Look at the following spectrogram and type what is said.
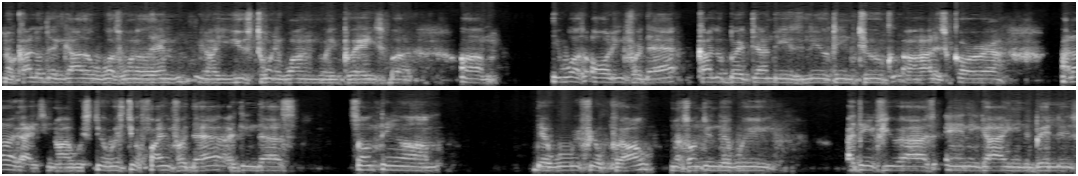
you know, Carlos Delgado was one of them. You know, he used 21 when he plays, but um, was all in for that. Carlos Beltran, his little team took uh, Alex Cora, a lot of guys. You know, we still we still fighting for that. I think that's something um, that we feel proud. not something that we. I think if you ask any guy in the buildings,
